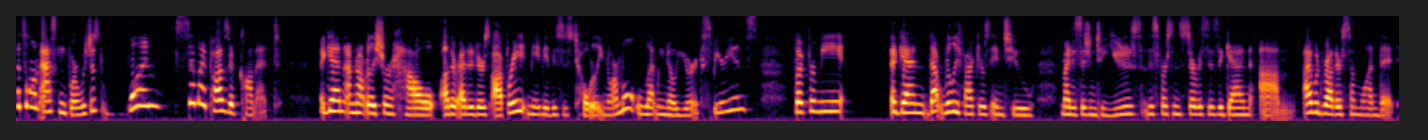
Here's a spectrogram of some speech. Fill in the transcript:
That's all I'm asking for, was just one semi positive comment. Again, I'm not really sure how other editors operate. Maybe this is totally normal. Let me know your experience. But for me, again, that really factors into my decision to use this person's services again. Um, I would rather someone that,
